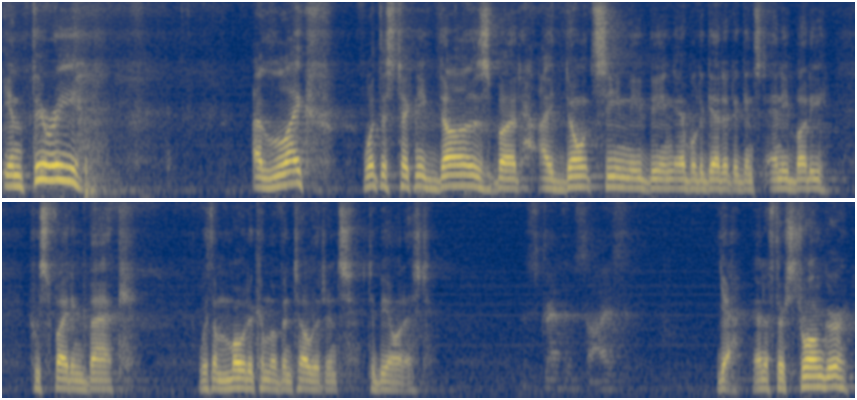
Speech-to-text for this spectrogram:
in theory, I like what this technique does, but I don't see me being able to get it against anybody who's fighting back with a modicum of intelligence, to be honest. Strength and size. Yeah, and if they're stronger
